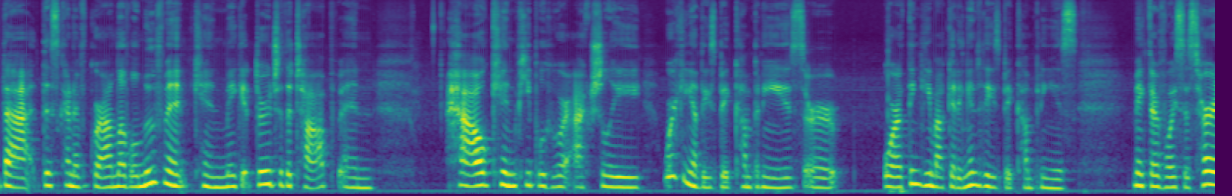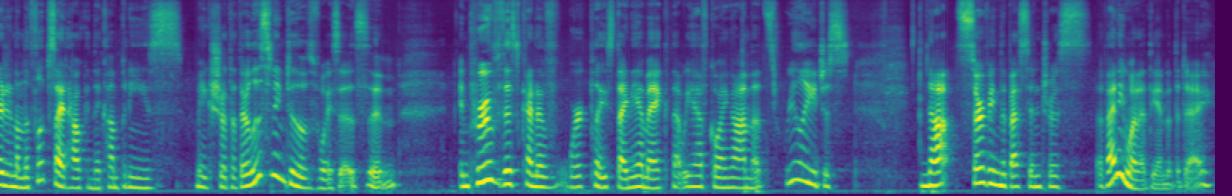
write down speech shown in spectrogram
that this kind of ground level movement can make it through to the top? And how can people who are actually working at these big companies or or thinking about getting into these big companies make their voices heard? And on the flip side how can the companies make sure that they're listening to those voices and improve this kind of workplace dynamic that we have going on that's really just not serving the best interests of anyone at the end of the day?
